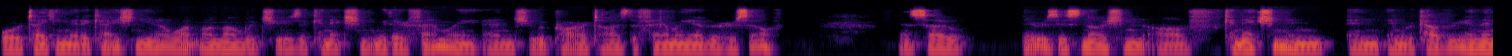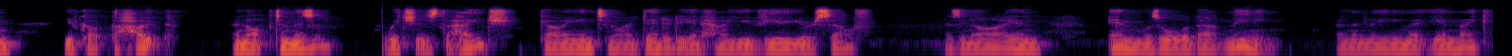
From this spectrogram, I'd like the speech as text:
or taking medication, you know what? My mum would choose a connection with her family and she would prioritize the family over herself. And so there is this notion of connection in, in, in recovery. And then you've got the hope and optimism, which is the H, going into identity and how you view yourself as in I, and M was all about meaning and the meaning that you make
